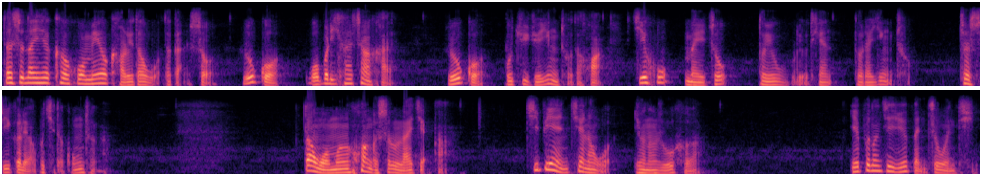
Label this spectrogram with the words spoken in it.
但是那些客户没有考虑到我的感受。如果我不离开上海，如果不拒绝应酬的话，几乎每周都有五六天都在应酬，这是一个了不起的工程啊！但我们换个思路来讲啊，即便见了我。又能如何？也不能解决本质问题。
